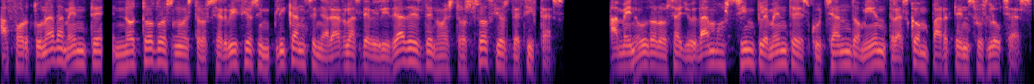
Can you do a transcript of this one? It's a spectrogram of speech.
Afortunadamente, no todos nuestros servicios implican señalar las debilidades de nuestros socios de citas. A menudo los ayudamos simplemente escuchando mientras comparten sus luchas.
